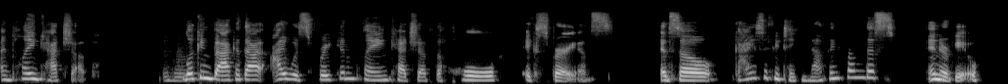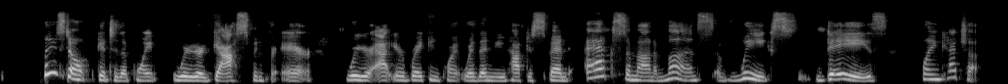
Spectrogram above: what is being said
I'm playing catch up. Mm-hmm. Looking back at that, I was freaking playing catch up the whole experience. And so, guys, if you take nothing from this interview, please don't get to the point where you're gasping for air where you're at your breaking point where then you have to spend x amount of months of weeks days playing catch up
